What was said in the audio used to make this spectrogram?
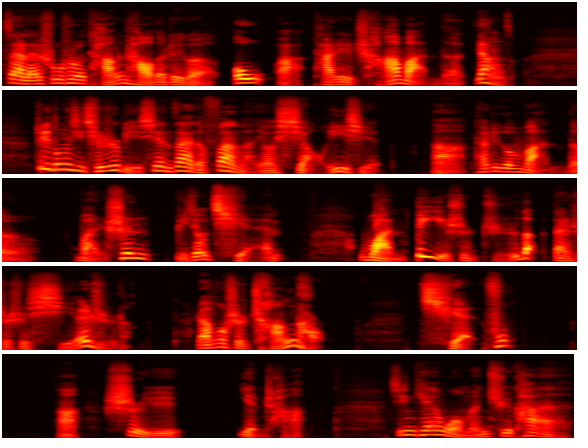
再来说说唐朝的这个瓯啊，它这茶碗的样子，这东西其实比现在的饭碗要小一些啊。它这个碗的碗身比较浅，碗壁是直的，但是是斜直的，然后是长口、浅腹啊，适于饮茶。今天我们去看，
